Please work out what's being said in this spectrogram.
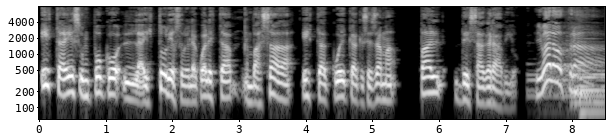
Esta es un poco la historia sobre la cual está basada esta cueca que se llama Pal Desagravio. Y va la otra.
